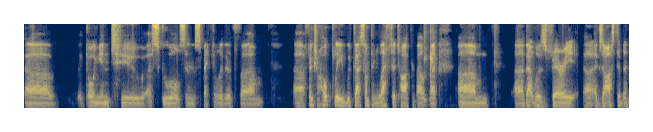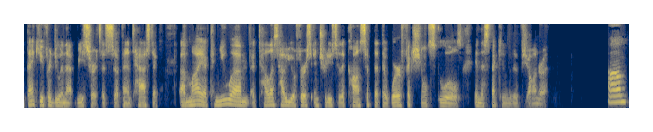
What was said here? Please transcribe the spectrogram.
uh, going into uh, schools and speculative um, uh, fiction. Hopefully, we've got something left to talk about, but um, uh, that was very uh, exhaustive. And thank you for doing that research. That's uh, fantastic. Uh, Maaja, can you um, tell us how you were first introduced to the concept that there were fictional schools in the speculative genre? Um,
